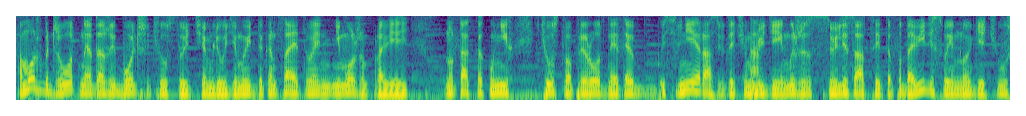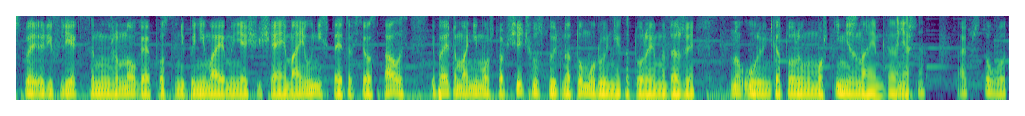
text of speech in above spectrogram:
А может быть, животные даже и больше чувствуют, чем люди. Мы до конца этого не можем проверить но так как у них чувства природные это сильнее развиты, чем да. у людей, мы же с цивилизацией-то подавили свои многие чувства, рефлексы, мы уже многое просто не понимаем и не ощущаем, а у них-то это все осталось, и поэтому они, может, вообще чувствуют на том уровне, который мы даже, ну, уровень, который мы, может, и не знаем даже. Конечно. Так что вот.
